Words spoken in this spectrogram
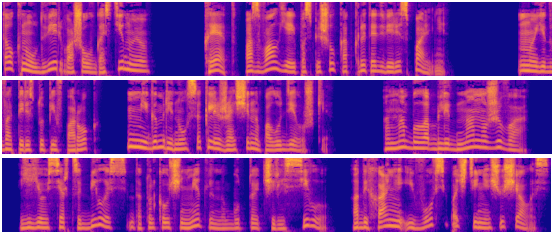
толкнул дверь, вошел в гостиную. «Кэт!» — позвал я и поспешил к открытой двери спальни. Но, едва переступив порог, мигом ринулся к лежащей на полу девушке. Она была бледна, но жива. Ее сердце билось, да только очень медленно, будто через силу, а дыхание и вовсе почти не ощущалось.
